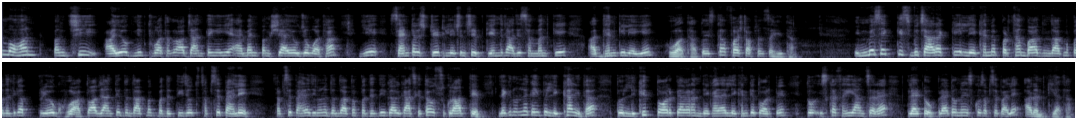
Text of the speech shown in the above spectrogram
मोहन पंक्षी आयोग नियुक्त हुआ था। तो आप जानते हैं ये एम एन पंक्षी आयोग जो हुआ था, ये सेंट्रल स्टेट रिलेशनशिप केंद्र राज्य संबंध के अध्ययन के लिए ये हुआ था। तो इसका फ़र्स्ट ऑप्शन सही था। इनमें से किस विचारक के लेखन में प्रथम बार द्वंदात्मक पद्धति का प्रयोग हुआ? तो आप जानते हैं द्वंदात्मक पद्धति जो सबसे पहले सबसे पहले जिन्होंने द्वंदात्मक पद्धति का विकास किया था वो सुकरात थे। लेकिन उन्होंने कहीं पर लिखा नहीं था। तो लिखित तौर पे अगर हम देखा जाए लेखन के तौर पे तो इसका सही आंसर है प्लेटो। प्लेटो ने इसको सबसे पहले आरंभ किया था।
